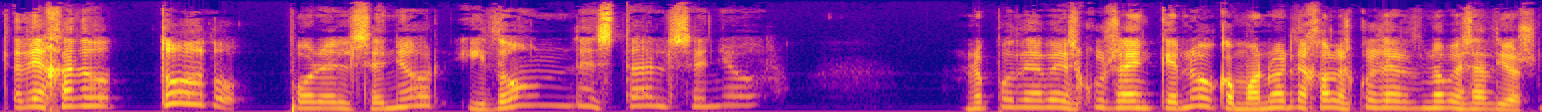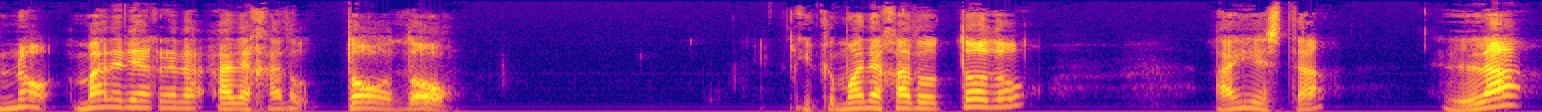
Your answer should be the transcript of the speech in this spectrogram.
Te he dejado todo por el Señor. ¿Y dónde está el Señor? No puede haber excusa en que no, como no has dejado las cosas, no ves a Dios. No, Madre Agreda ha dejado todo. Y como ha dejado todo, ahí está la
